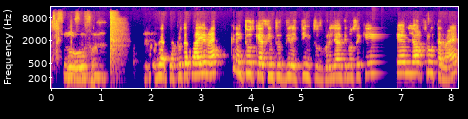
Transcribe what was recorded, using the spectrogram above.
sim, o, sim, sim a fruta feia, não é? Que nem tudo que é assim, tudo direitinho, tudo brilhante e não sei o quê, é a melhor fruta, não é?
